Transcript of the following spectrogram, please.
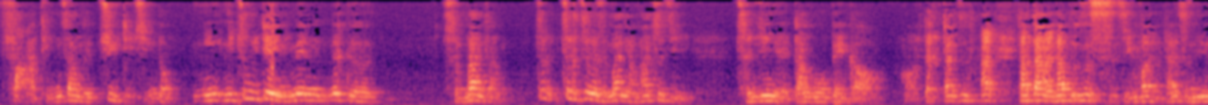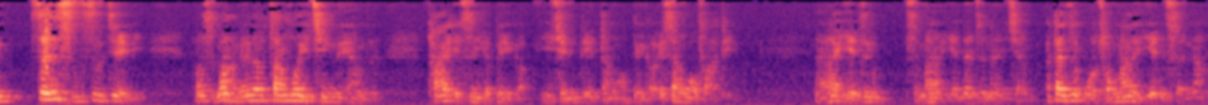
法庭上的具体行动？你你注意电影里面那个审判长，这这个这个审判长他自己曾经也当过被告啊，但是他他当然他不是死刑犯，他曾经真实世界里，他审判好像叫张卫清的样子，他也是一个被告，以前也当过被告，也上过法庭。啊，他演这个什么演的真的很像，但是我从他的眼神啊，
